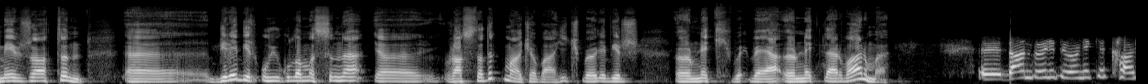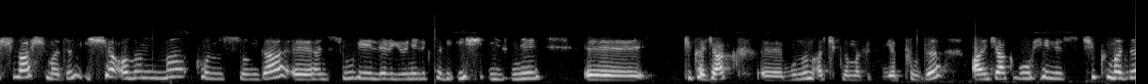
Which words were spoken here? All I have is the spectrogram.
mevzuatın e, birebir uygulamasına e, rastladık mı acaba? Hiç böyle bir örnek veya örnekler var mı? Ee, ben böyle bir örnekle karşılaşmadım. İşe alınma konusunda e, hani Suriyelilere yönelik tabii iş izni e, çıkacak. E, bunun açıklaması yapıldı. Ancak bu henüz çıkmadı.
